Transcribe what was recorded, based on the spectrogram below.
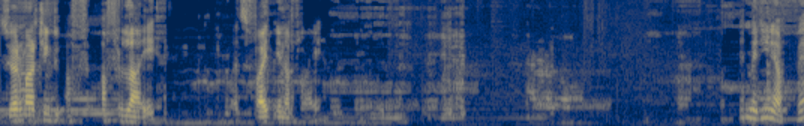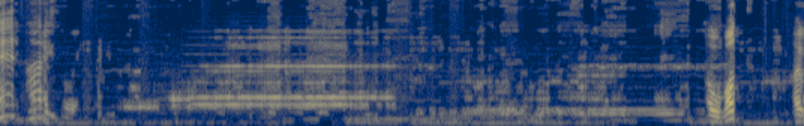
So we're marching to Af. Let's fight in Aflai. In Medina, where are you going? Oh, what? Our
